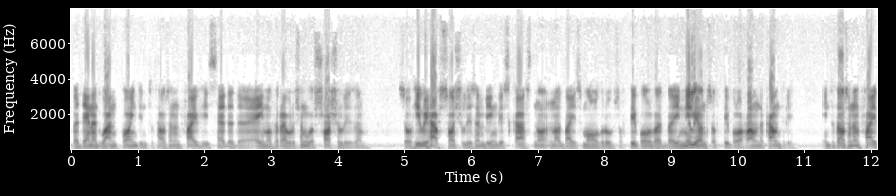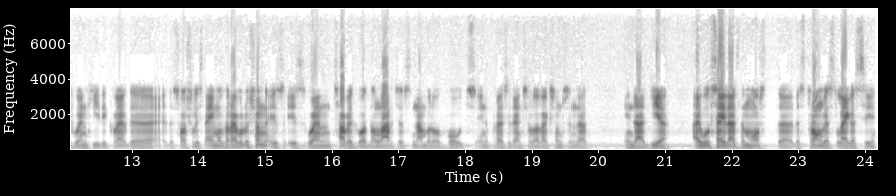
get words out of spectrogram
But then at one point in 2005, he said that the aim of the revolution was socialism. So here we have socialism being discussed not, not by small groups of people, but by millions of people around the country. In 2005, when he declared the, the socialist aim of the revolution, is, is when Chavez got the largest number of votes in the presidential elections in that, in that year. I will say that's the most, uh, the strongest legacy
